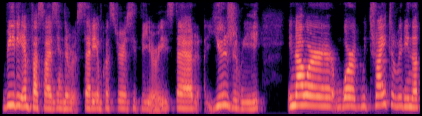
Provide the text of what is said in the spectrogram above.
really emphasizing the study of conspiracy theories that usually in our work we try to really not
